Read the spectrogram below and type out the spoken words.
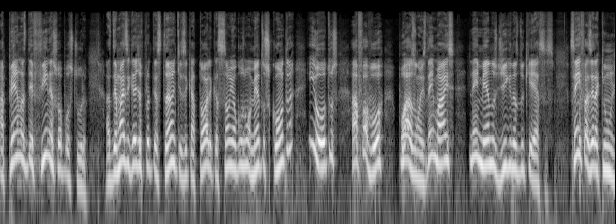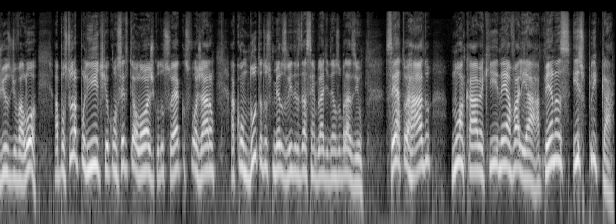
apenas define a sua postura. As demais igrejas protestantes e católicas são em alguns momentos contra e outros a favor, por razões nem mais nem menos dignas do que essas. Sem fazer aqui um juízo de valor, a postura política e o conceito teológico dos suecos forjaram a conduta dos primeiros líderes da Assembleia de Deus do Brasil. Certo ou errado, não cabe aqui nem avaliar, apenas explicar.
